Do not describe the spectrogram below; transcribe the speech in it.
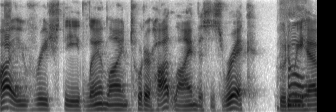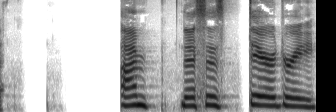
Hi, you've reached the landline Twitter hotline. This is Rick. Who do we have? I'm. This is Deirdre.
